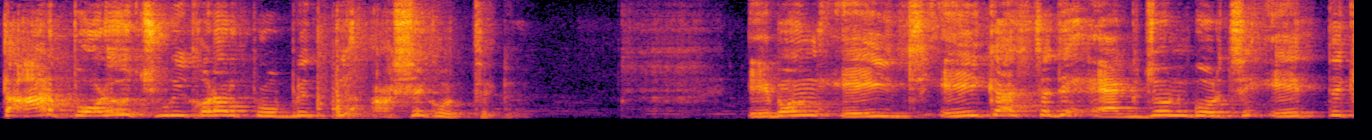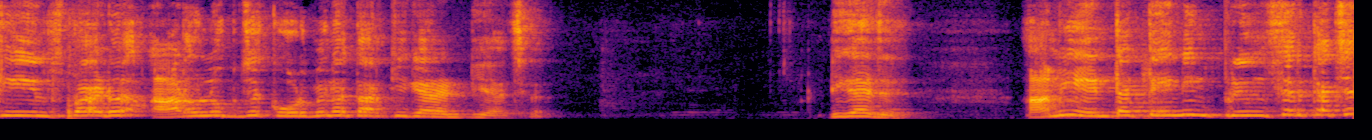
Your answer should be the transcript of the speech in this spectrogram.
তারপরেও চুরি করার প্রবৃত্তি আসে থেকে এবং এই এই কাজটা যে একজন করছে, এর থেকে ইন্সপায়ার্ড হয়ে আরও লোক যে করবে না, তার কি গ্যারান্টি আছে? ঠিক আছে? আমি এন্টারটেইনিং প্রিন্সের কাছে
